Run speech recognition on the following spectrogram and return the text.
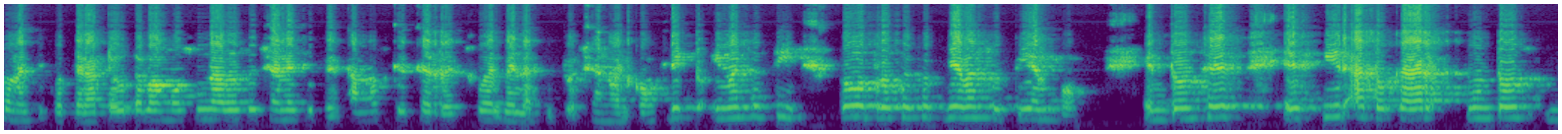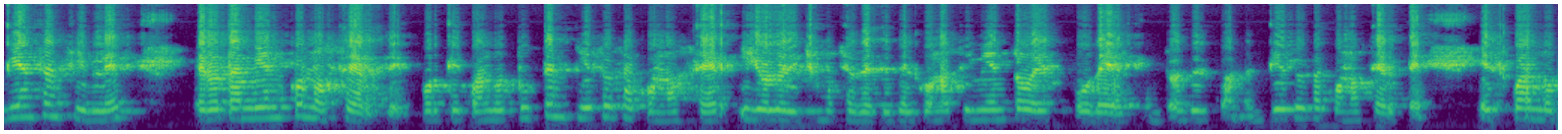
con el psicoterapeuta, vamos una o dos sesiones y pensamos que se resuelve la situación o el conflicto. Y no es así, todo proceso lleva su tiempo. Entonces, es ir a tocar puntos bien sensibles, pero también conocerte, porque cuando tú te empiezas a conocer, y yo lo he dicho muchas veces, el conocimiento es poder. Entonces, cuando empiezas a conocerte, es cuando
